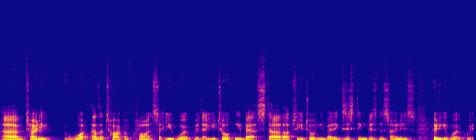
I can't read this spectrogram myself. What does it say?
um, Tony, what other type of clients that you work with? Are you talking about startups? Are you talking about existing business owners? Who do you work with?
